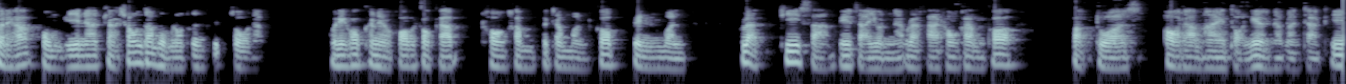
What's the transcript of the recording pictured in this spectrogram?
สวัสดีครับ ผมพีนะครับจากช่องตามผมลงทุนคริปโตนะครับ วันนี้พบกันในหัวข้อประกอบครับ ทองคำประจำวันก็เป็นวันพฤหัสที่3เมษายนนะครับราคาทองคำก็ปรับตัวออทามไฮต่อเนื่องนะครับหลังจากที่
